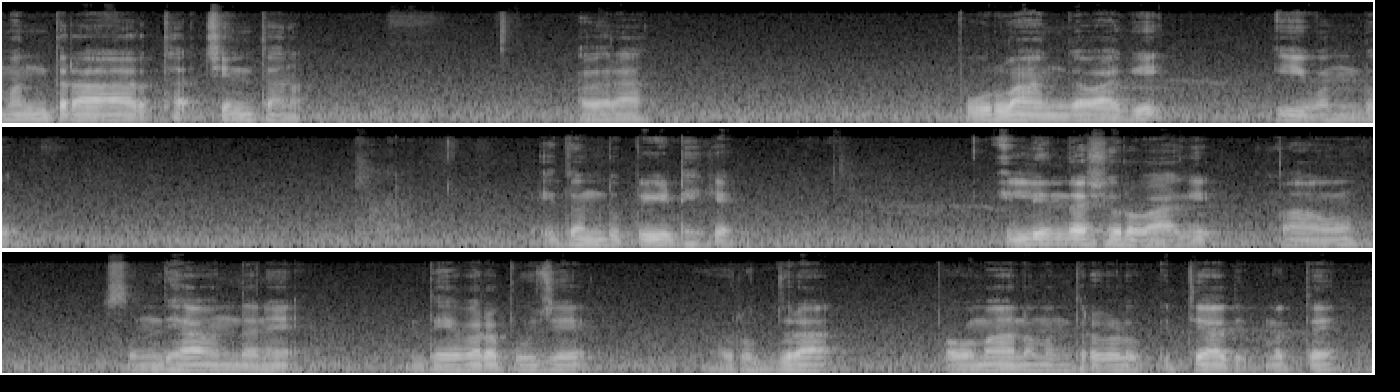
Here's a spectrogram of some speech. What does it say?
ಮಂತ್ರಾರ್ಥ ಚಿಂತನ ಅದರ ಪೂರ್ವಾಂಗವಾಗಿ ಈ ಒಂದು ಇದೊಂದು ಪೀಠಿಕೆ ಇಲ್ಲಿಂದ ಶುರುವಾಗಿ ನಾವು ಸಂಧ್ಯಾ ವಂದನೆ ದೇವರ ಪೂಜೆ, ರುದ್ರ, ಪವಮಾನ ಮಂತ್ರಗಳು ಇತ್ಯಾದಿ. ಮತ್ತು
